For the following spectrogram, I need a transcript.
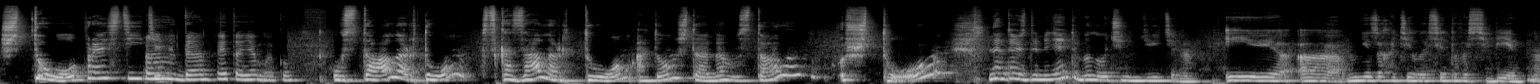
что, простите? А, да, это я могу. Устала ртом? Сказала ртом о том, что она устала? Что? Ну, то есть для меня это было очень удивительно. И а, мне захотелось этого себе. Ну,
